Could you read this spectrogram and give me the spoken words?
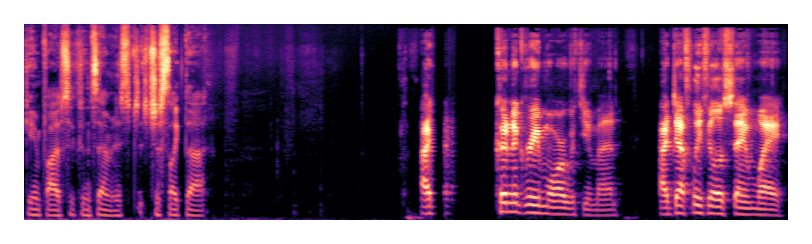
game five, six, and seven. It's just, it's just like that. I couldn't agree more with you, man. I definitely feel the same way.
